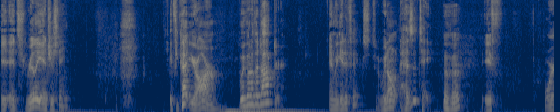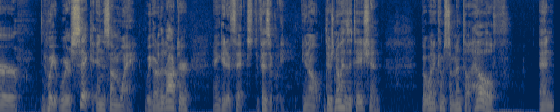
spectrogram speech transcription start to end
it, it's really interesting. If you cut your arm, we go to the doctor, and we get it fixed. We don't hesitate. Mm-hmm. If we're we, we're sick in some way, we go to the doctor and get it fixed physically. You know, there's no hesitation. But when it comes to mental health and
